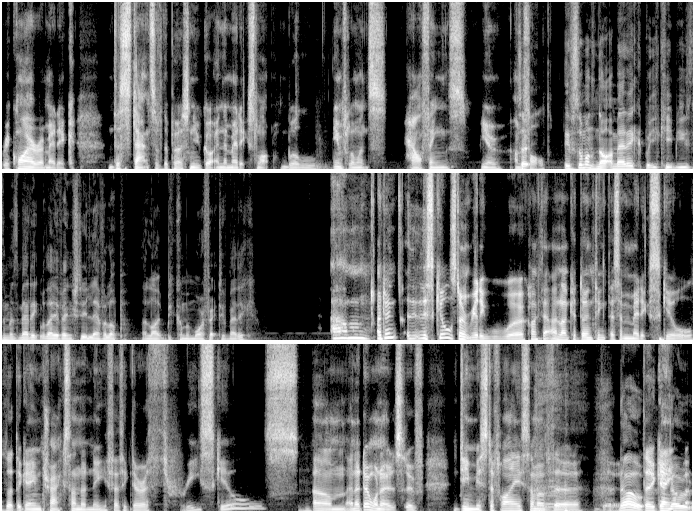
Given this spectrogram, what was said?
require a medic, the stats of the person you've got in the medic slot will influence how things you know unfold. So if someone's not a medic but you keep using them as medic, will they eventually level up and like become a more effective medic? Um, I don't. The skills don't really work like that. I like. I don't think there's a medic skill that the game tracks underneath. I think there are three skills. Mm-hmm. Um, and I don't want to sort of demystify some of the, the no the game. No.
